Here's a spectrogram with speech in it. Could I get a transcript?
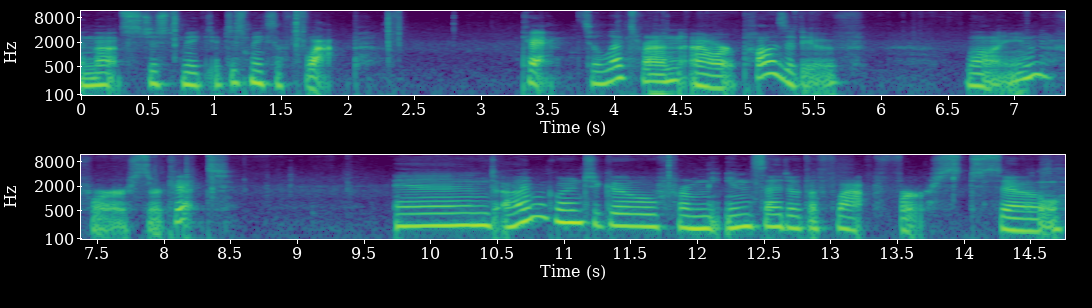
And that's just make, it just makes a flap. Okay, so let's run our positive line for our circuit. And I'm going to go from the inside of the flap first. So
